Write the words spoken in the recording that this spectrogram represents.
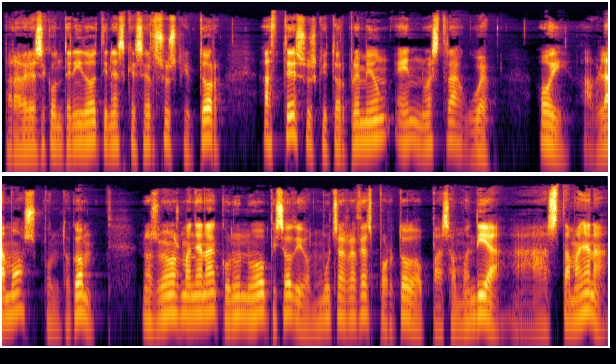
Para ver ese contenido tienes que ser suscriptor. Hazte suscriptor premium en nuestra web hoyhablamos.com. Nos vemos mañana con un nuevo episodio. Muchas gracias por todo. Pasa un buen día. Hasta mañana.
